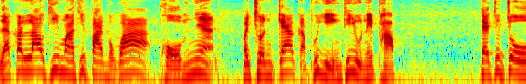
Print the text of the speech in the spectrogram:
แล้วก็เล่าที่มาที่ไปบอกว่า ผมเนี่ยไปชนแก้วกับผู้หญิงที่อยู่ในผับ แต่จู่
